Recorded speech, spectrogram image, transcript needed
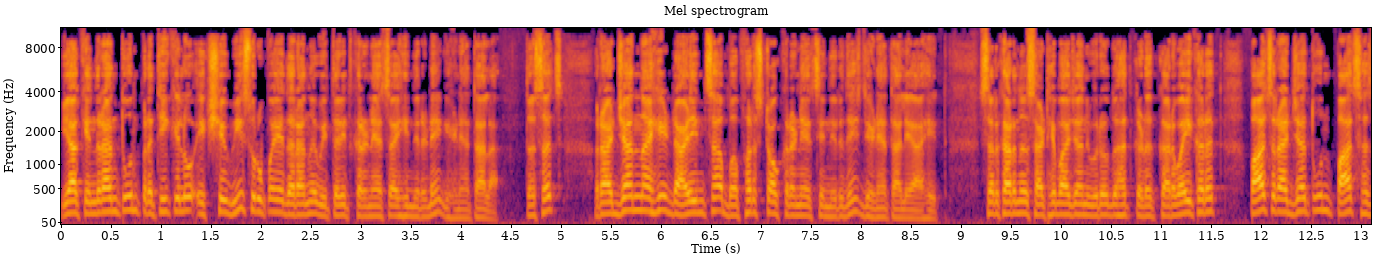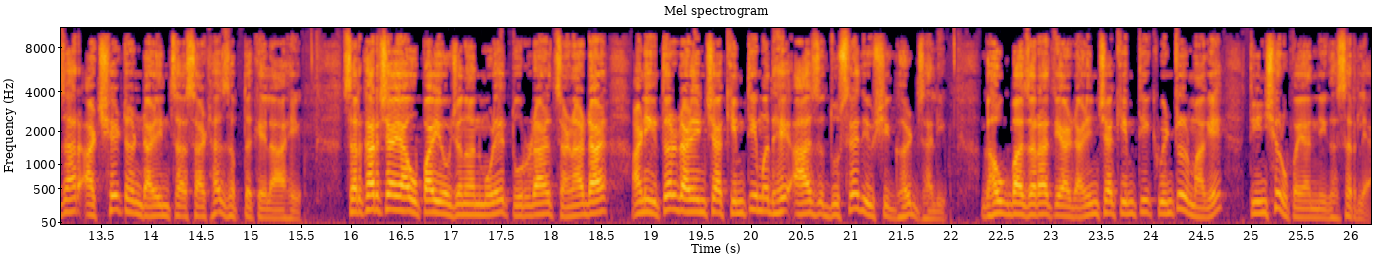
या केंद्रांतून प्रति किलो एकशे वीस रुपये दरानं वितरित करण्याचाही निर्णय घेण्यात आला. तसंच राज्यांनाही डाळींचा बफर स्टॉक करण्याचे निर्देश देण्यात आले आहेत. सरकारनं साठेबाजांविरोधात कडक कारवाई करत पाच राज्यातून पाच हजार आठशे टन डाळींचा साठा जप्त केला आहे. सरकारच्या या उपाययोजनांमुळे तूरडाळ चणा डाळ आणि इतर डाळींच्या किमतीमध्ये आज दुसऱ्या दिवशी घट झाली. घाऊक बाजारात या डाळींच्या किमती क्विंटल मागे तीनशे रुपयांनी घसरल्या.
